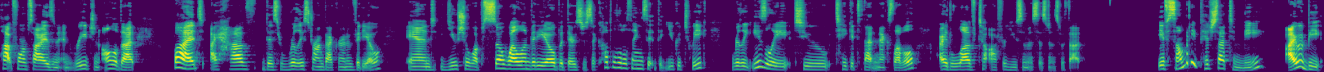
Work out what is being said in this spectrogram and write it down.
platform size and, and reach and all of that. But I have this really strong background in video, and you show up so well in video, but there's just a couple little things that, that you could tweak really easily to take it to that next level I'd love to offer you some assistance with that. If somebody pitched that to me, I would be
